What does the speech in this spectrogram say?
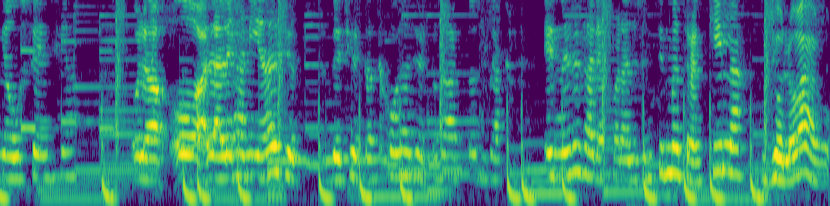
mi ausencia o la, o la lejanía de, cier- de ciertas cosas, ciertos actos, o sea, es necesaria para yo sentirme tranquila, yo lo hago.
